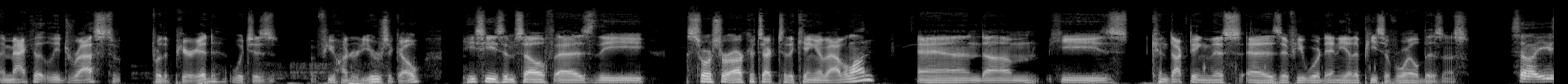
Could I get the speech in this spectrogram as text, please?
immaculately dressed for the period, which is a few hundred years ago. He sees himself as the sorcerer architect to the king of Avalon, and um, he's conducting this as if he would any other piece of royal business. So you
